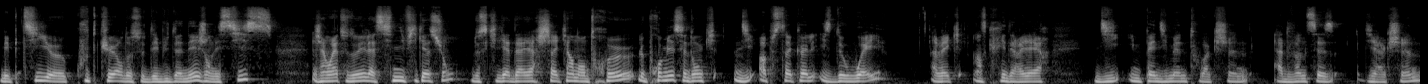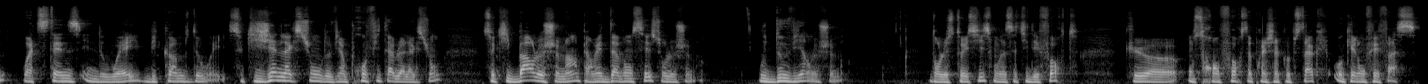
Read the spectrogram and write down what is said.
Mes petits euh, coups de cœur de ce début d'année, j'en ai six. J'aimerais te donner la signification de ce qu'il y a derrière chacun d'entre eux. Le premier, c'est donc The Obstacle is the Way, avec inscrit derrière The impediment to action advances the action. What stands in the way becomes the way. Ce qui gêne l'action devient profitable à l'action. Ce qui barre le chemin permet d'avancer sur le chemin ou devient le chemin. Dans le stoïcisme, on a cette idée forte que euh, on se renforce après chaque obstacle auquel on fait face.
